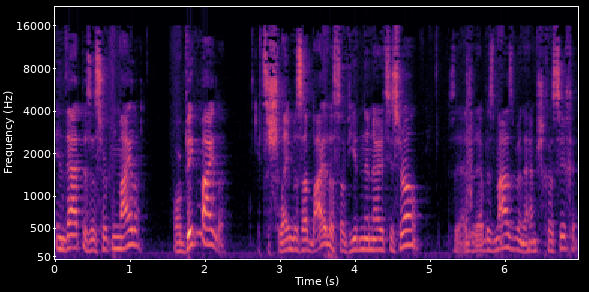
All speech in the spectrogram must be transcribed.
In that, there's a certain mila or big mila. It's a shleimus abaylas of Yidden in Eretz Yisrael. As Rebbe's Masber, the Hemshcha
